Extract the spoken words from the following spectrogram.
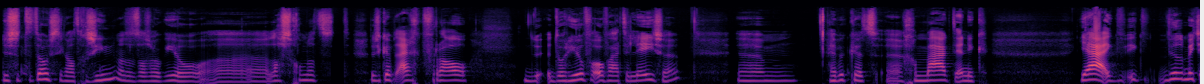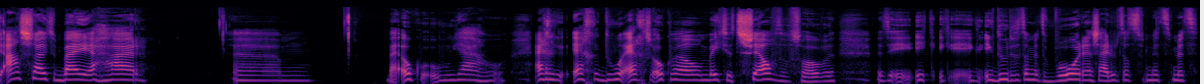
dus de tentoonstelling had gezien. Want het was ook heel uh, lastig om dat... Dus ik heb het eigenlijk vooral door heel veel over haar te lezen... Ehm, heb ik het uh, gemaakt. En ik, ja, ik, ik wilde een beetje aansluiten bij haar... Um, bij ook, ja, eigenlijk, eigenlijk doen we ergens ook wel een beetje hetzelfde of zo. Ik, ik, ik, ik, doe dat dan met woorden en zij doet dat met, met,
